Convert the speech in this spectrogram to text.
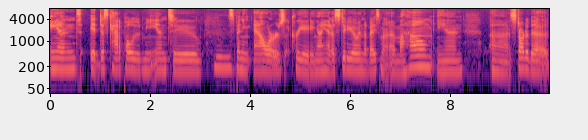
and it just catapulted me into spending hours creating. I had a studio in the basement of my home and uh, started a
